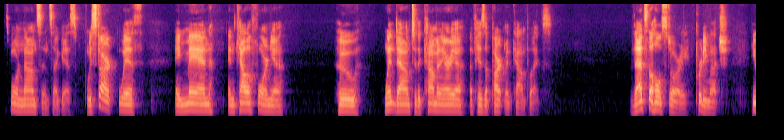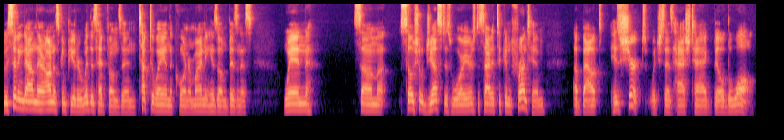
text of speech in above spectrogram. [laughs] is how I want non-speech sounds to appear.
It's more nonsense, I guess. We start with a man in California who went down to the common area of his apartment complex. That's the whole story, pretty much. He was sitting down there on his computer with his headphones in, tucked away in the corner, minding his own business, when some social justice warriors decided to confront him about his shirt, which says hashtag build the wall.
